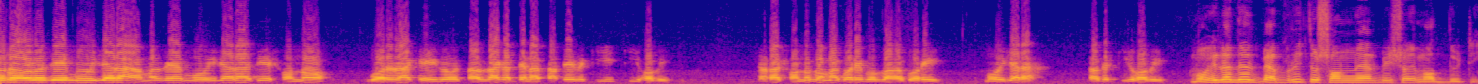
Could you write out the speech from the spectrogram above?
প্রশ্নটা হলো যে মহিলারা আমাদের মহিলারা যে স্বর্ণ ঘরে রাখে জায়গা দেয় না তাদের কি কি হবে? যারা স্বর্ণ জমা করে ঘরে মহিলারা তাদের কি হবে? মহিলাদের ব্যবহৃত স্বর্ণের বিষয় মত দুইটি।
